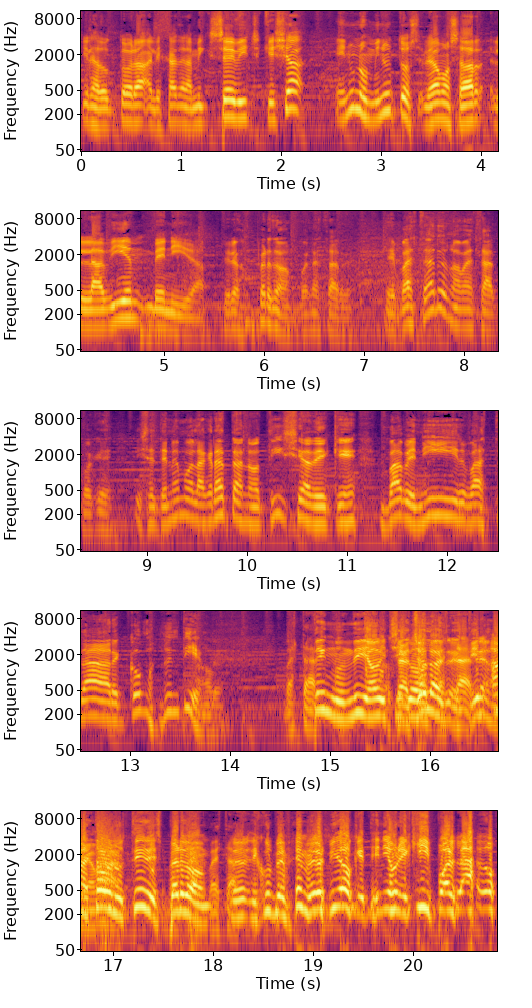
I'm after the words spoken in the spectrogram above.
que es la doctora Alejandra Miksevich, que ya en unos minutos le vamos a dar la bienvenida. Pero, perdón, buenas tardes. Eh, ¿Va a estar o no va a estar? Porque dice, tenemos la grata noticia de que va a venir, va a estar. ¿Cómo? No entiendo. Va a estar. Tengo un día hoy, O sea, chicos. yo lo- va a estar. tiene un Ah, estaban ustedes, perdón. va a estar. eh, Discúlpenme, me había olvidado que tenía un equipo al lado.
